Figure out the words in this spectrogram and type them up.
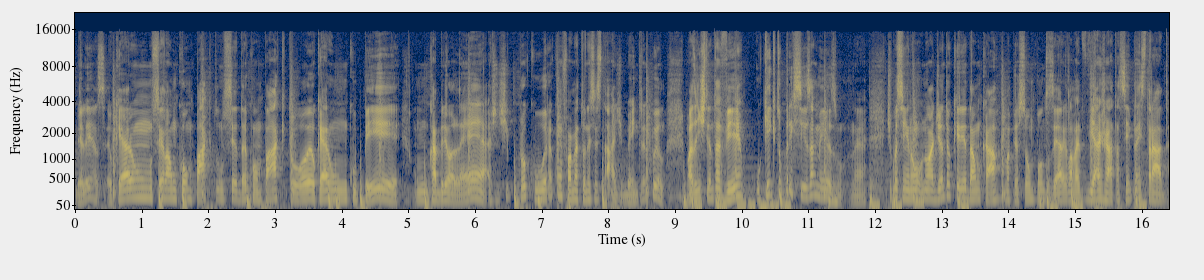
Beleza. Eu quero um, sei lá, um compacto, um sedã compacto, ou eu quero um coupé, um cabriolé. A gente procura conforme a tua necessidade, bem tranquilo. Mas a gente tenta ver o que que tu precisa mesmo, né? Tipo assim, não, não adianta eu querer dar um carro pra uma pessoa 1.0 que ela vai viajar, tá sempre na estrada.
